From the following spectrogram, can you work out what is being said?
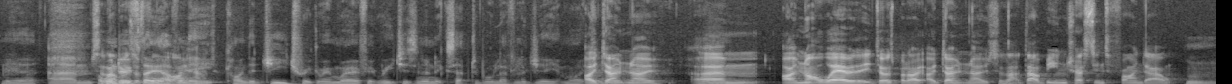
Yeah. Um, so I wonder if they have any kind of G triggering where if it reaches an acceptable level of G, it might. I don't know. Um, I'm not aware that it does, but I, I don't know. So that that would be interesting to find out. Hmm.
